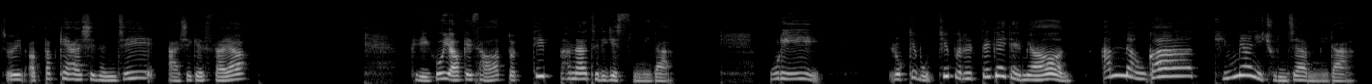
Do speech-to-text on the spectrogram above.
조인 어떻게 하시는지 아시겠어요? 그리고 여기서 또 팁 하나 드리겠습니다. 우리 이렇게 모티브를 뜨게 되면 앞면과 뒷면이 존재합니다.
